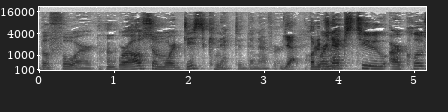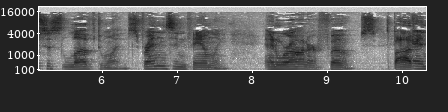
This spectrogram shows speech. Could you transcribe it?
before uh-huh. we're also more disconnected than ever. Yeah, 100%. we're next to our closest loved ones friends and family and we're on our phones. It's bad. and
